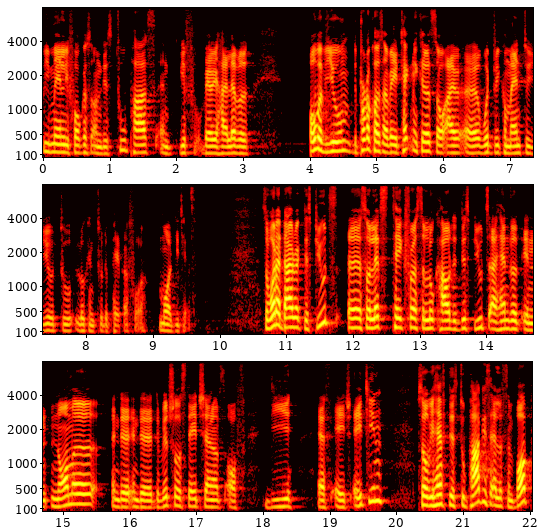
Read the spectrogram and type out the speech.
we mainly focus on these two paths and give very high-level overview. The protocols are very technical, so I uh, would recommend to you to look into the paper for more details. So what are direct disputes? Uh, so let's take first a look how the disputes are handled in normal, in the, in the, virtual state channels of DFH18. So we have these two parties, Alice and Bob.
